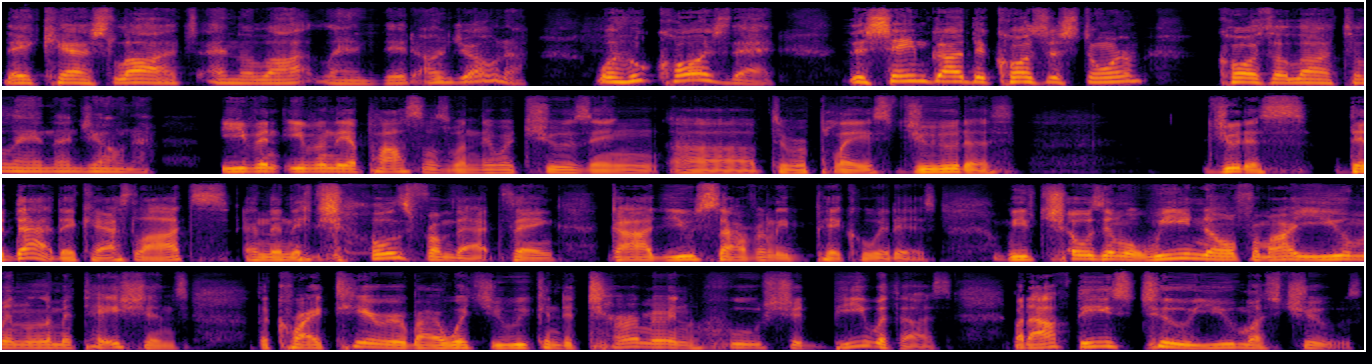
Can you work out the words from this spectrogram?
they cast lots and the lot landed on Jonah. Well, who caused that? The same God that caused the storm caused a lot to land on Jonah. Even even the apostles, when they were choosing uh, to replace Judas, Judas did that. They cast lots, and then they chose from that, saying, "God, you sovereignly pick who it is." We've chosen what we know from our human limitations, the criteria by which we can determine who should be with us. But out these two, you must choose,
